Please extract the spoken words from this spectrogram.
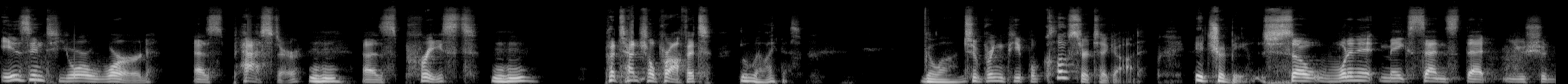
isn't your word as pastor, Mm-hmm. as priest, Mm-hmm. potential prophet, Ooh, I like this. Go on. to bring people closer to God? It should be. So wouldn't it make sense that you should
